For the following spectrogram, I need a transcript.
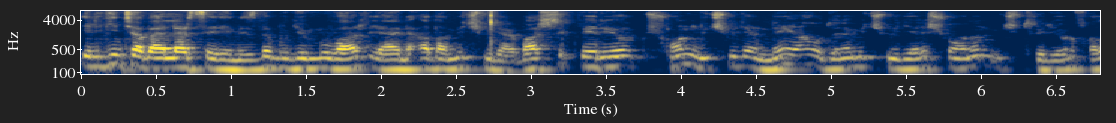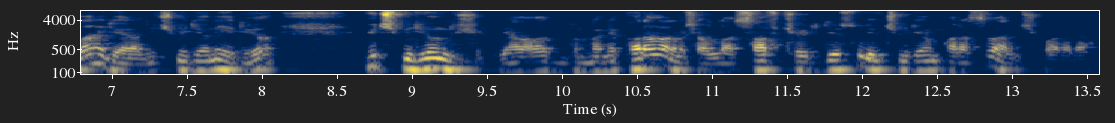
İlginç haberler serimizde bugün bu var. Yani adam 3 milyar başlık veriyor. Şu an 3 milyar ne ya? O dönem 3 milyarı şu anın 3 trilyonu falan ediyor herhalde. 3 milyonu ediyor. 3 milyon düşün. Ya bunda ne para varmış Allah. Saf köylü diyorsun da 3 milyon parası varmış bu arada.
